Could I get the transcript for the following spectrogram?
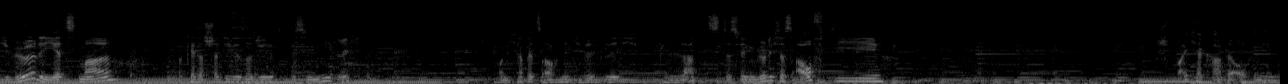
Ich würde jetzt mal... Okay, das Stativ ist natürlich jetzt ein bisschen niedrig. Und ich habe jetzt auch nicht wirklich Platz. Deswegen würde ich das auf die Speicherkarte aufnehmen.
